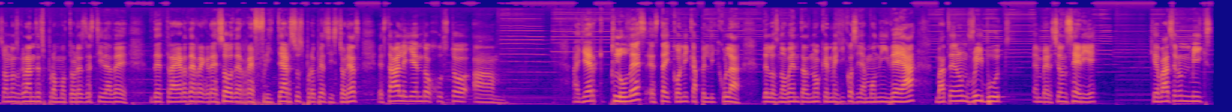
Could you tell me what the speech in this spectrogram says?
son los grandes promotores de esta idea de, de traer de regreso, de refritear sus propias historias. Estaba leyendo justo... um, Ayer Clueless, esta icónica película de los 90, ¿no? Que en México se llamó Ni Idea, va a tener un reboot en versión serie que va a ser un mix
